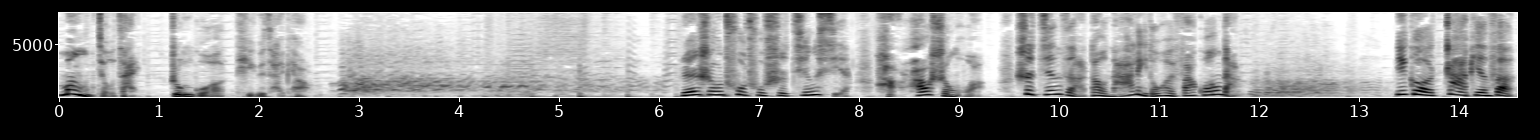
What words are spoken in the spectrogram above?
梦就在。中国体育彩票。人生处处是惊喜，好好生活是金子啊，到哪里都会发光的。一个诈骗犯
